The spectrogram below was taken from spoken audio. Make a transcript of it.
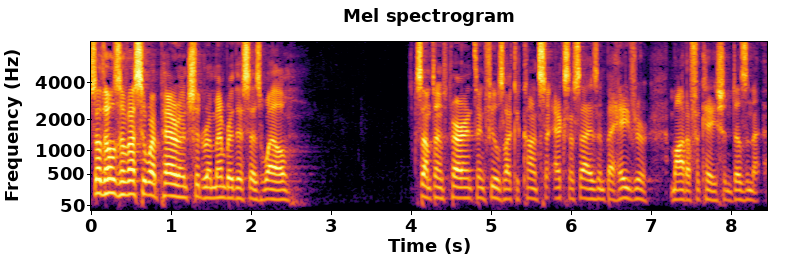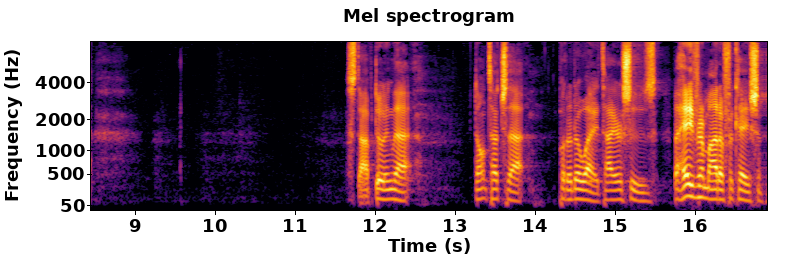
So, those of us who are parents should remember this as well. Sometimes parenting feels like a constant exercise in behavior modification, doesn't it? Stop doing that. Don't touch that. Put it away. Tie your shoes. Behavior modification.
